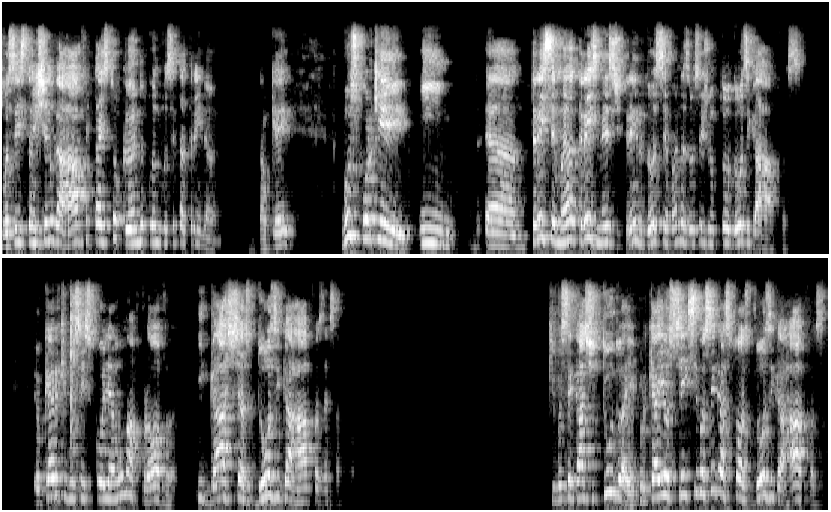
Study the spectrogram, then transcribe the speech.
vocês estão enchendo garrafa e está estocando quando você está treinando. Tá ok? Vamos supor que em uh, três, semanas, três meses de treino, 12 semanas, você juntou 12 garrafas. Eu quero que você escolha uma prova e gaste as 12 garrafas nessa prova. Que você gaste tudo aí, porque aí eu sei que se você gastou as 12 garrafas,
